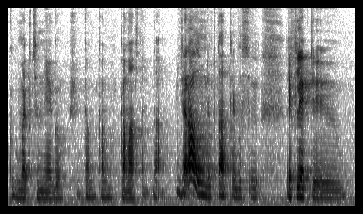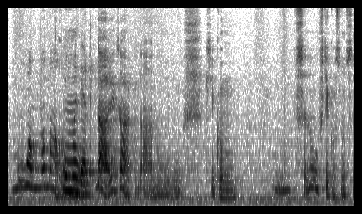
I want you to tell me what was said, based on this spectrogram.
cu mai puțin ego și cam, cam, cam asta. Da. În general, un deputat trebuie să reflecte un om normal. Un model. Da, exact. Da, nu, știi cum, să nu, știi cum, să nu să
